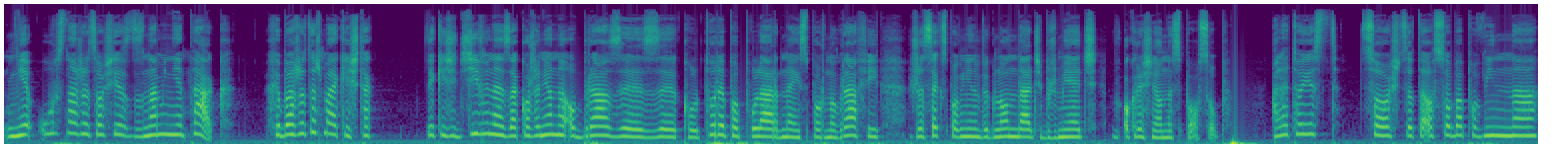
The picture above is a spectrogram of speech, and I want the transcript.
nie uzna, że coś jest z nami nie tak. Chyba, że też ma jakieś tak jakieś dziwne, zakorzenione obrazy z kultury popularnej, z pornografii, że seks powinien wyglądać, brzmieć w określony sposób. Ale to jest coś, co ta osoba powinna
